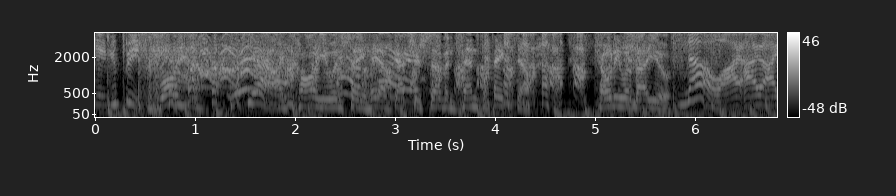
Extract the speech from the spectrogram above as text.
You'd be well. You, yeah, I'd call you and say, "Hey, I've got your seven ten break now." Cody, what about you? No, I, I, I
